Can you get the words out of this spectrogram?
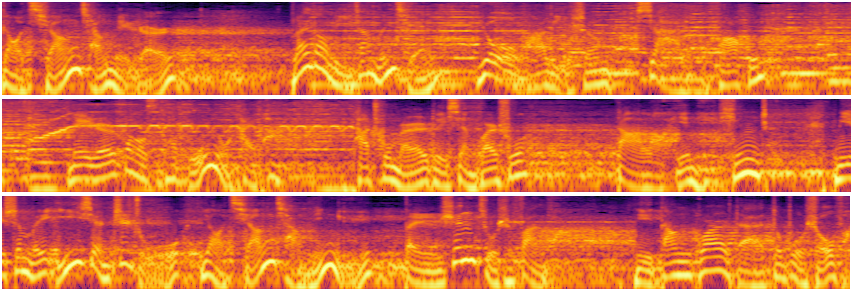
要强抢美人儿。来到李家门前，又把李生吓了个发昏。美人告诉他不用害怕，他出门对县官说：“大老爷，你听着，你身为一县之主，要强抢民女，本身就是犯法。你当官的都不守法，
